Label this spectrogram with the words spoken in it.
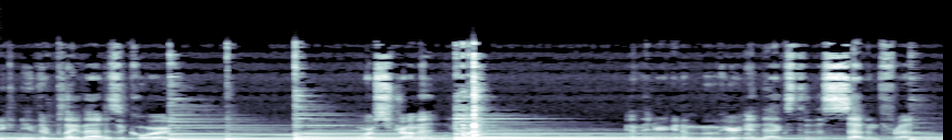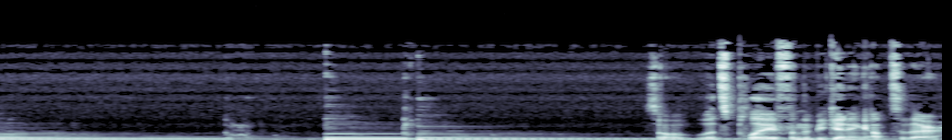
you can either play that as a chord or strum it. And then you're gonna move your index to the seventh fret. Let's play from the beginning up to there.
